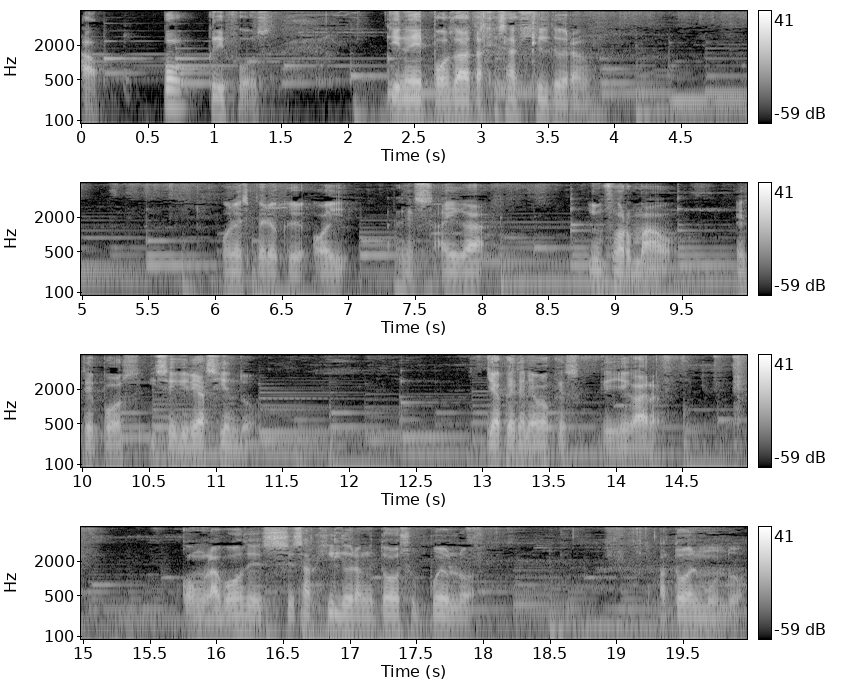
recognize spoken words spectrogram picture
apócrifos. Tiene postdata César Hildebrand. Bueno, espero que hoy les haya informado este post y seguiré haciendo, ya que tenemos que, llegar con la voz de César Hildebrand y todo su pueblo a todo el mundo.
